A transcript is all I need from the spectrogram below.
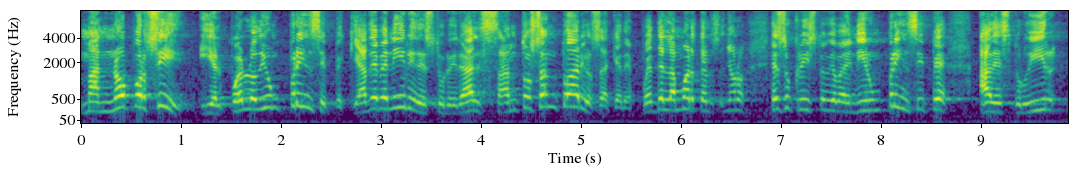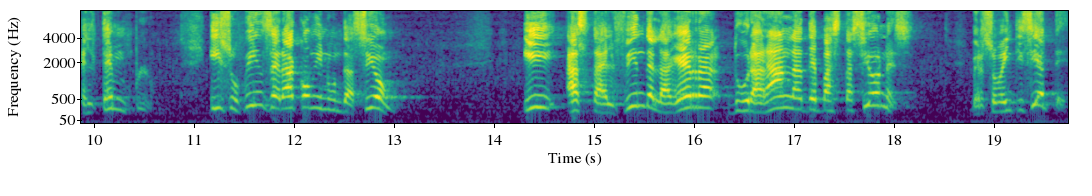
Mas no por sí. Y el pueblo de un príncipe que ha de venir y destruirá el santo santuario. O sea, que después de la muerte del Señor Jesucristo iba a venir un príncipe a destruir el templo. Y su fin será con inundación. Y hasta el fin de la guerra durarán las devastaciones. Verso 27.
